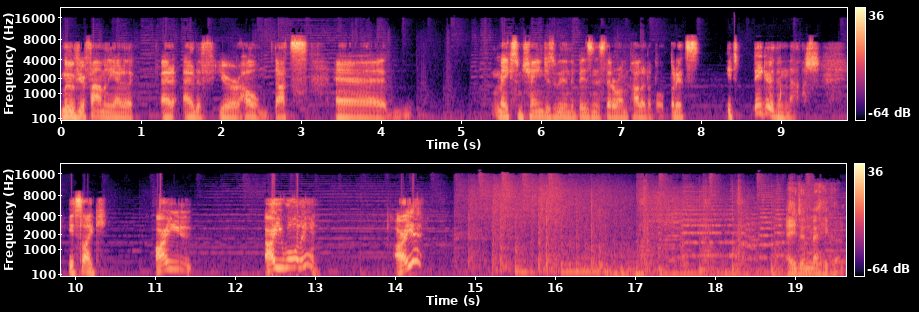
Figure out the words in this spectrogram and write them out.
move your family out of the, out of your home. That's uh, make some changes within the business that are unpalatable. But it's it's bigger than that. It's like, are you are you all in? Are you? Aidan Mehigan,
